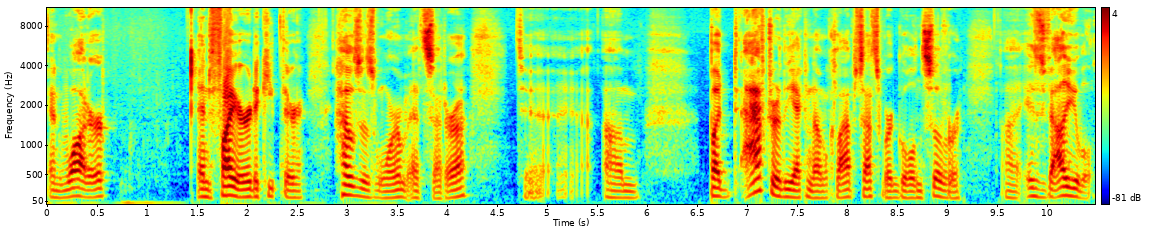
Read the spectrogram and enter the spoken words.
and water and fire to keep their houses warm, etc. Um, but after the economic collapse, that's where gold and silver uh, is valuable,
